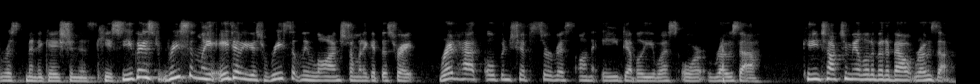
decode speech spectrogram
Risk mitigation is key. So you guys recently, AWS recently launched, I'm gonna get this right, Red Hat OpenShift service on AWS or ROSA. Can you talk to me a little bit about ROSA?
